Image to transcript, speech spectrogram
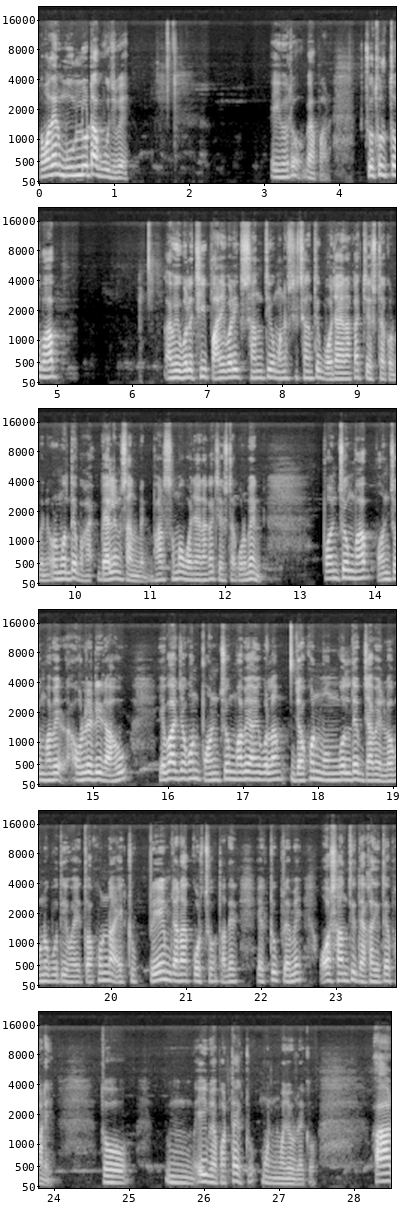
তোমাদের মূল্যটা বুঝবে। এই হলো ব্যাপার। চতুর্থ ভাব, আমি বলেছি পারিবারিক শান্তি ও মানসিক শান্তি বজায় রাখার চেষ্টা করবেন। ওর মধ্যে ব্যালেন্স আনবেন, ভারসাম্য বজায় রাখার চেষ্টা করবেন। পঞ্চম ভাব, পঞ্চম ভাবে অলরেডি রাহু। এবার যখন পঞ্চম ভাবে আমি বললাম, যখন মঙ্গলদেব যাবে, লগ্নপতি হয়ে, তখন না একটু প্রেম যারা করছ, তাদের একটু প্রেমে অশান্তি দেখা দিতে পারে। তো এই ব্যাপারটা একটু মন নজর রেখো। আর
